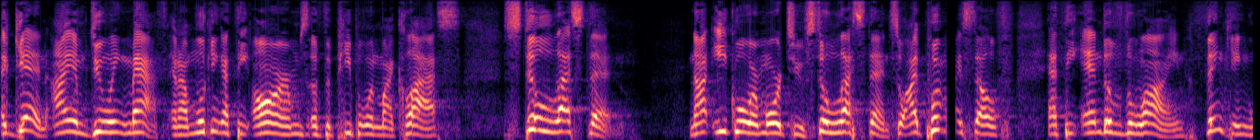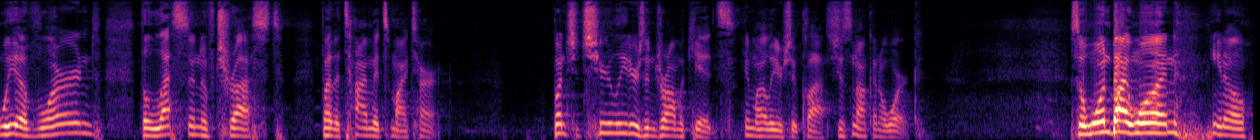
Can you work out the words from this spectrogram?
Again, I am doing math and I'm looking at the arms of the people in my class, still less than. Not equal or more to, still less than. So I put myself at the end of the line thinking we have learned the lesson of trust by the time it's my turn. Bunch of cheerleaders and drama kids in my leadership class. Just not going to work. So one by one, you know,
